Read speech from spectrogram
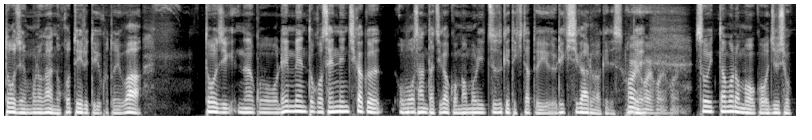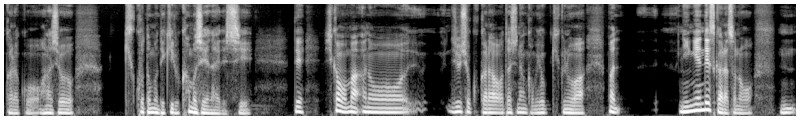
当時のものが残っているということには、当時、なこう連綿とこう1000年近くお坊さんたちがこう守り続けてきたという歴史があるわけですう。ので。そういったものも、こう、住職からこう、お話を聞くこともできるかもしれないですし、で、しかも、まあ、あの、住職から私なんかもよく聞くのは、まあ、人間ですから、その、ん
